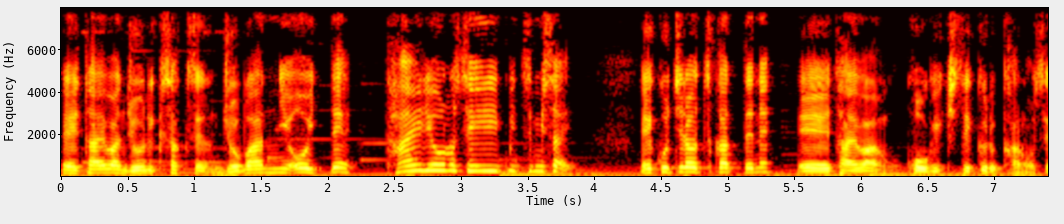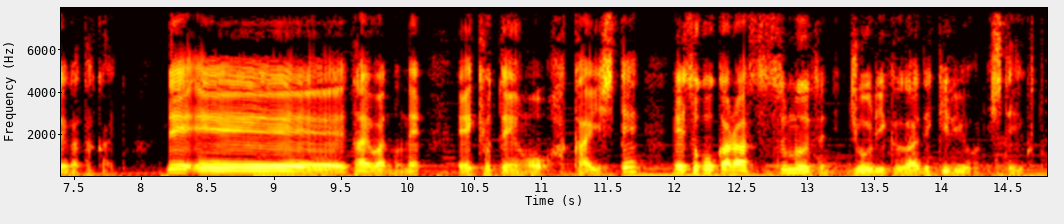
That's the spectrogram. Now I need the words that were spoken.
え台湾上陸作戦の序盤において、大量の精密ミサイル、えこちらを使ってね、え台湾を攻撃してくる可能性が高いと。で、えー、台湾のね、え拠点を破壊して、えそこからスムーズに上陸ができるようにしていくと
